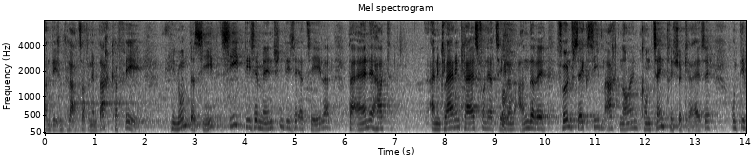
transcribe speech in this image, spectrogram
an diesem Platz, auf einem Dachcafé, hinunter sieht, sieht diese Menschen, diese Erzähler. Der eine hat einen kleinen Kreis von Erzählern, andere fünf, sechs, sieben, acht, neun konzentrische Kreise und die,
